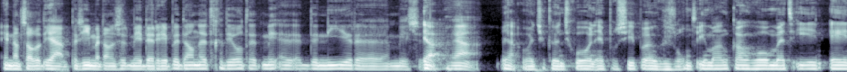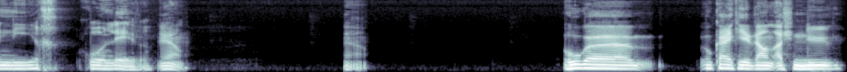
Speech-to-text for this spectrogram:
En dan zal het, ja, precies, maar dan is het meer de ribben dan het gedeelte, het, eh, de nier eh, missen. Ja. ja. Ja, want je kunt gewoon in principe, een gezond iemand kan gewoon met één, één nier gewoon leven. Ja. ja. Hoe, eh, hoe kijk je dan als je nu,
